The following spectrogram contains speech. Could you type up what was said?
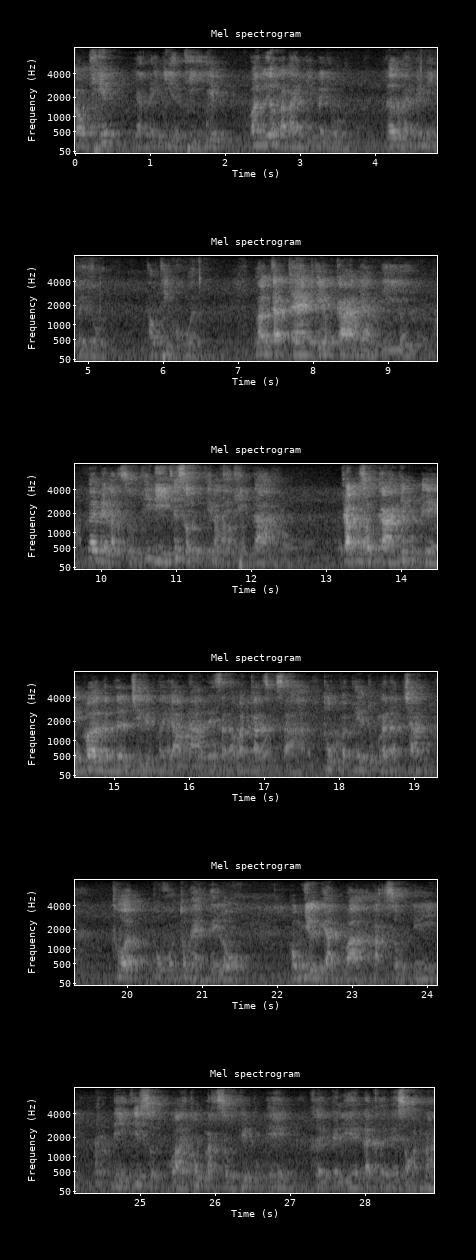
เราคิดอย่างละเอียดถี่ยิบว่าเรื่องอะไรมีประโยชน์ เรื่องอะไรไม่มีประโยชน์ เท่าที่ควร เราจัดแจงเตรียมการอย่างดีเพื่อเป็นหลักสูตรที่ดีที่สุดที่เราจะคิดได้ จากประสบการณ์ที่ผมเองก็ดำเนินชีวิตมายาวนานในสถาบันการศึกษา ทุกประเภททุกระดับชั้น ทั่วทุกคนทุกแห่งในโลก ผมยืนยันว่าหลักสูตรนี้ดีที่สุดกว่าทุกหลักสูตรที่ผมเองเคยไปเรียนและเคยได้สอนมา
